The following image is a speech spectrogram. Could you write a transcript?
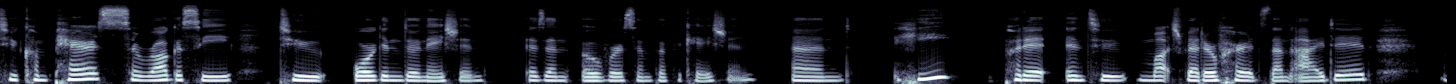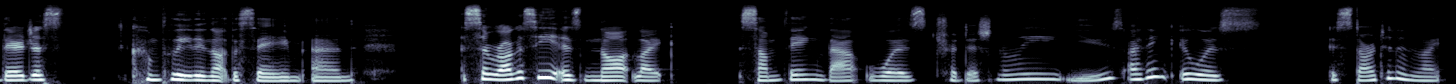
To compare surrogacy to organ donation is an oversimplification. And he put it into much better words than I did. They're just completely not the same. And surrogacy is not like something that was traditionally used. I think it was it started in like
